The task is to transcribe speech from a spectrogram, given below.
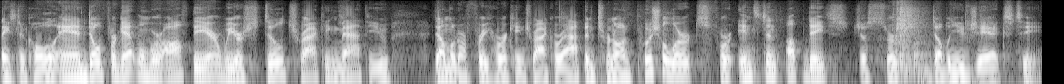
Thanks, Nicole. And don't forget, when we're off the air, we are still tracking Matthew. Download our free Hurricane Tracker app and turn on push alerts for instant updates. Just search WJXT.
